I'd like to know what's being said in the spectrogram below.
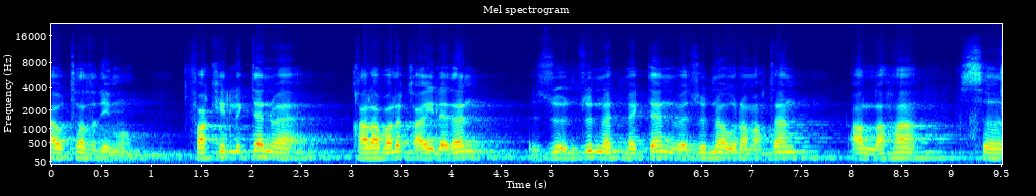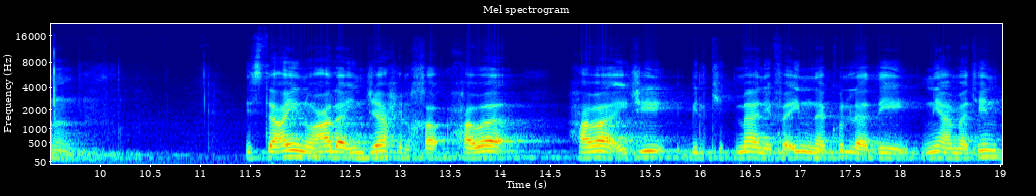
ev tazlimu. Fakirlikten ve kalabalık aileden, zulmetmekten ve zulme uğramaktan Allah'a sığının. İsta'inu ala incahil hava havaici bil kitmani fe inne kulle zi ni'metin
